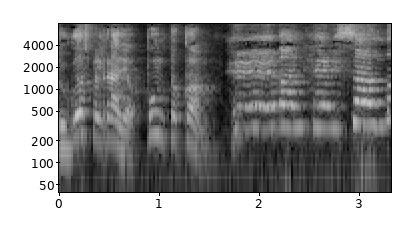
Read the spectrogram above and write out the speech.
tugospelradio.com. Evangelizando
